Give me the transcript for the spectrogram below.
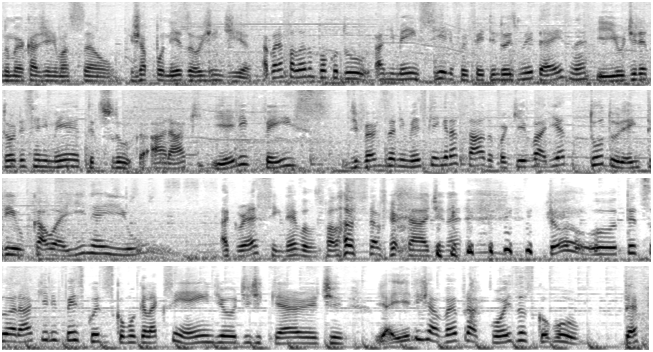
no mercado de animação japonesa hoje em dia. Agora, falando um pouco do anime em si, ele foi feito em 2010, né? E o diretor desse anime é Tetsuro Araki. E ele fez diversos animes que é engraçado, porque varia tudo entre o kawaii, né, e o aggressing, né, vamos falar a verdade, né. então, o Tetsuo Araki, ele fez coisas como Galaxy Angel, Digi Carrot, e aí ele já vai para coisas como Death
